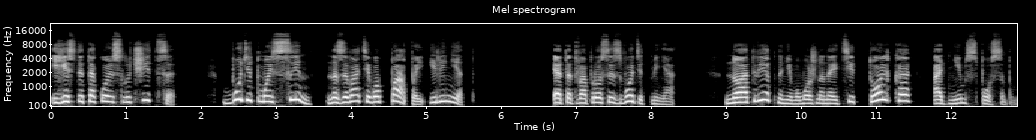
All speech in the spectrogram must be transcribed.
И если такое случится, будет мой сын называть его папой или нет? Этот вопрос изводит меня, но ответ на него можно найти только одним способом.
